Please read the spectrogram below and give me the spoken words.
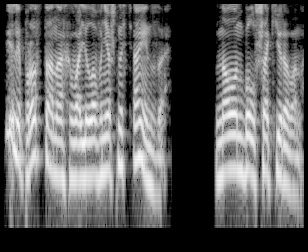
Или просто она хвалила внешность Айнза. Но он был шокирован.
